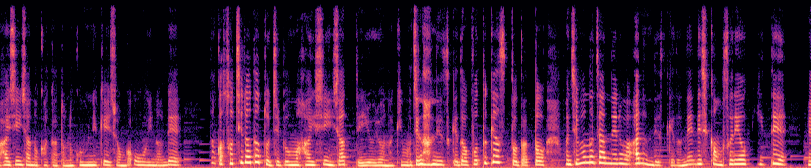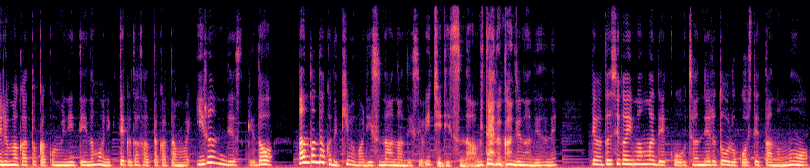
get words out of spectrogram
配信者の方とのコミュニケーションが多いのでなんかそちらだと自分は配信者っていうような気持ちなんですけどポッドキャストだと、ま、自分のチャンネルはあるんですけどねでしかもそれを聞いてメルマガとかコミュニティの方に来てくださった方もいるんですけどなんとなくね気分はリスナーなんですよ一リスナーみたいな感じなんですね。で私が今までこうチャンネル登録をしてたのも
